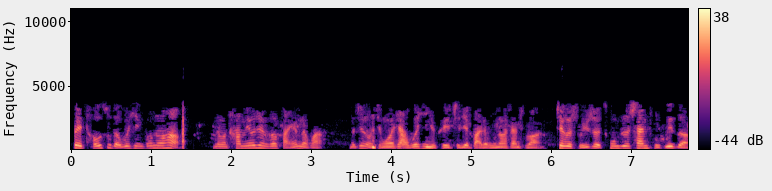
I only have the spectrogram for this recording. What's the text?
被投诉的微信公众号，那么他没有任何反应的话，那这种情况下，微信就可以直接把这文章删除了。这个属于是通知删除规则，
